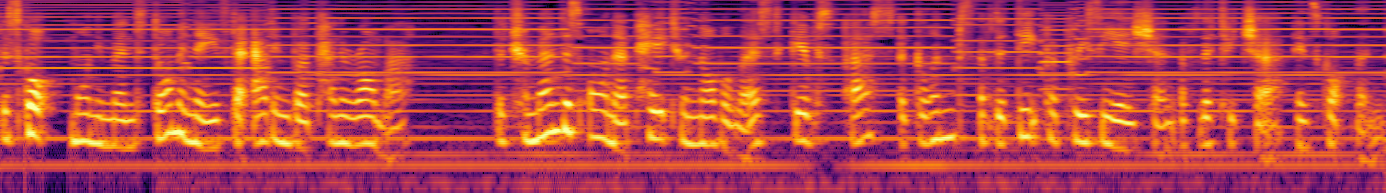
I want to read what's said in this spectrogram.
The Scott Monument dominates the Edinburgh panorama. The tremendous honor paid to a novelist gives us a glimpse of the deep appreciation of literature in Scotland.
